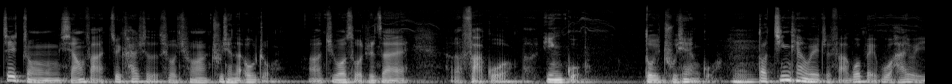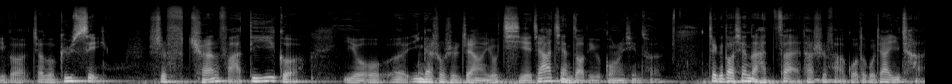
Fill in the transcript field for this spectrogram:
这种想法最开始的时候，突然出现在欧洲啊，据我所知在，呃法国、呃英国都出现过。嗯到今天为止，法国北部还有一个叫做 Gussy，是全法第一个有呃应该说是这样由企业家建造的一个工人新村。这个到现在还在，它是法国的国家遗产，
